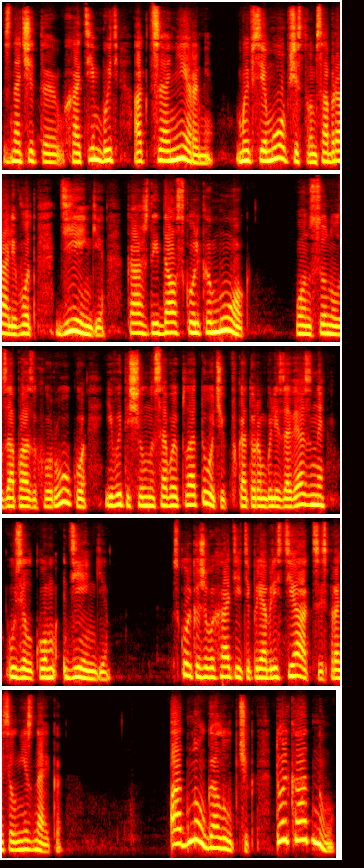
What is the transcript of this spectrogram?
значит, э, хотим быть акционерами. Мы всем обществом собрали вот деньги, каждый дал сколько мог». Он сунул за пазуху руку и вытащил носовой платочек, в котором были завязаны узелком деньги. «Сколько же вы хотите приобрести акций?» — спросил Незнайка. «Одну, голубчик, только одну.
